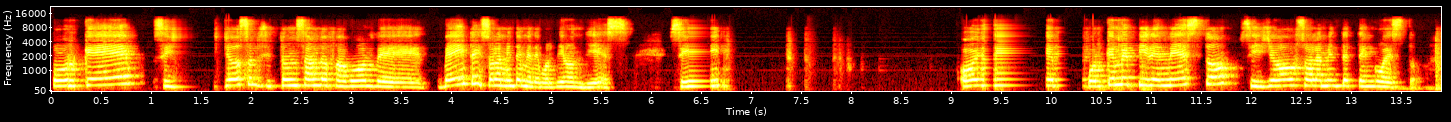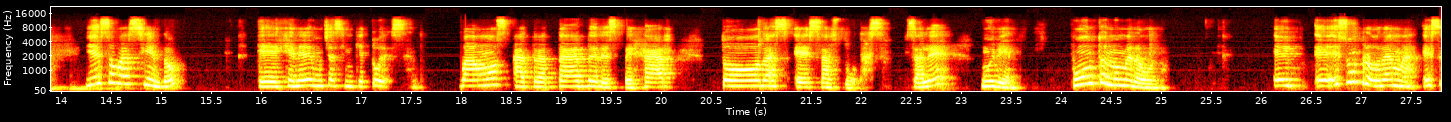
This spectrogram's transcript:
¿Por qué si yo solicité un saldo a favor de 20 y solamente me devolvieron 10? ¿Sí? Oye, ¿por qué me piden esto si yo solamente tengo esto? Y eso va haciendo que genere muchas inquietudes. Vamos a tratar de despejar todas esas dudas, ¿sale? Muy bien. Punto número uno. Eh, es un programa, es,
